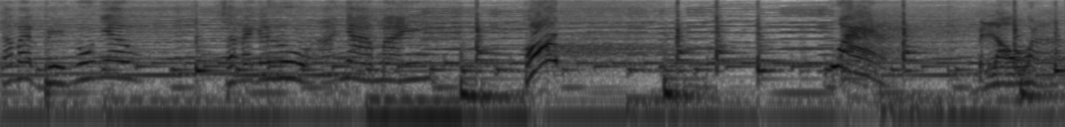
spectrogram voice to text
Sampai bingung ya Sampai keliru nyamai. Hot! Where Blower.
